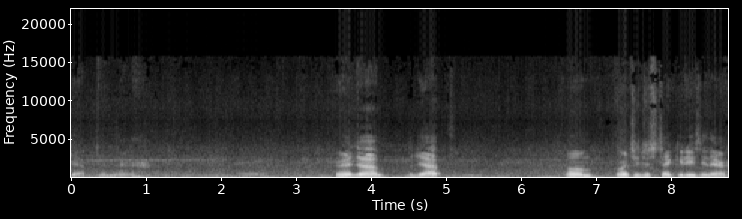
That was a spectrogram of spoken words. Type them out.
depth in there. Right, John? The depth? Um, why don't you just take it easy there?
